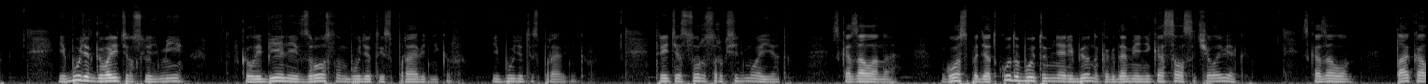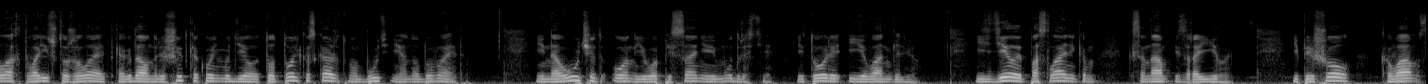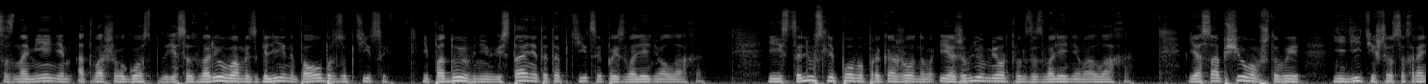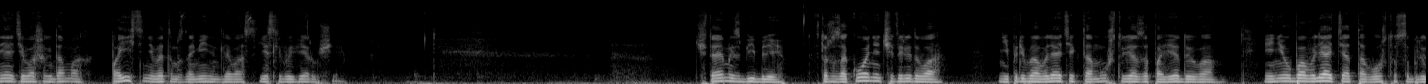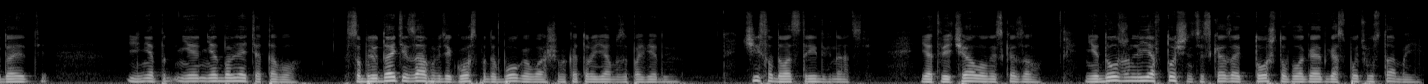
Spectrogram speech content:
И будет говорить он с людьми, в колыбели и взрослым будет из праведников, и будет из праведников». Третья сура, 47 яд. Сказала она, «Господи, откуда будет у меня ребенок, когда меня не касался человек?» Сказал он, «Так Аллах творит, что желает. Когда Он решит какое-нибудь дело, то только скажет ему «будь», и оно бывает. И научит Он его писанию и мудрости, и Торе, и Евангелию, и сделает посланником к сынам Израила. И пришел к вам со знамением от вашего Господа. Я сотворю вам из глины по образу птицы, и подую в нее, и станет эта птица по изволению Аллаха и исцелю слепого прокаженного, и оживлю мертвых за зволением Аллаха. Я сообщу вам, что вы едите и что сохраняете в ваших домах. Поистине в этом знамение для вас, если вы верующие. Читаем из Библии. Второзаконие 4.2. Не прибавляйте к тому, что я заповедую вам, и не убавляйте от того, что соблюдаете, и не, не, не отбавляйте от того. Соблюдайте заповеди Господа Бога вашего, которые я вам заповедую. Числа 23.12. И отвечал он и сказал, «Не должен ли я в точности сказать то, что влагает Господь в уста мои?»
